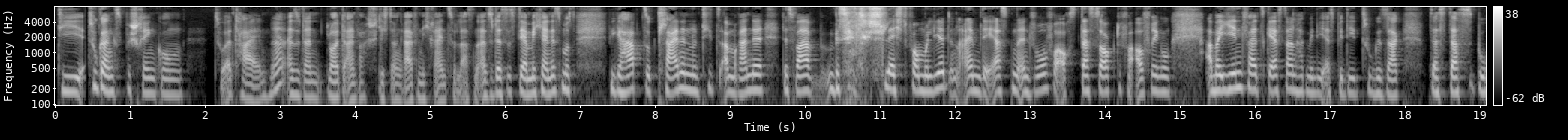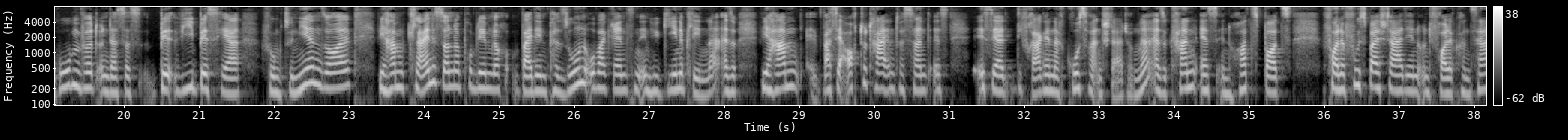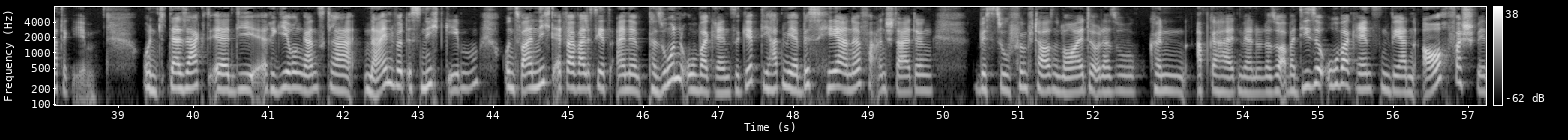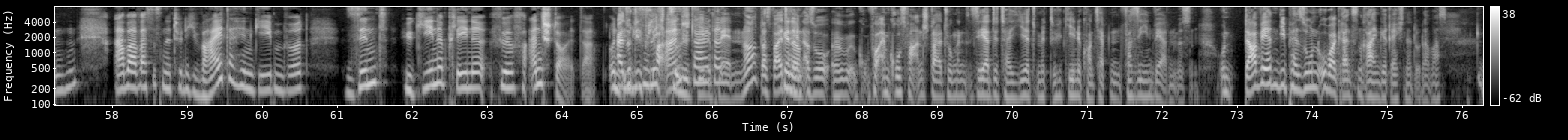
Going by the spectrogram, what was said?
die Zugangsbeschränkungen zu erteilen. Ne? Also dann Leute einfach schlicht und ergreifend nicht reinzulassen. Also das ist der Mechanismus, wie gehabt, so kleine Notiz am Rande. Das war ein bisschen schlecht formuliert in einem der ersten Entwürfe. Auch das sorgte für Aufregung. Aber jedenfalls gestern hat mir die SPD zugesagt, dass das behoben wird und dass das wie bisher funktionieren soll. Wir haben ein kleines Sonderproblem noch bei den Personenobergrenzen in Hygieneplänen. Ne? Also wir haben, was ja auch total interessant ist, ist ja die Frage nach Großveranstaltungen. Ne? Also kann es in Hotspots volle Fußballstadien und volle Konzerte geben? Und da sagt äh, die Regierung ganz klar, nein, wird es nicht geben. Und zwar nicht etwa, weil es jetzt eine Personenobergrenze gibt. Die hatten wir ja bisher, ne, Veranstaltungen bis zu 5000 Leute oder so können abgehalten werden oder so. Aber diese Obergrenzen werden auch verschwinden. Aber was es natürlich weiterhin geben wird, sind Hygienepläne für Veranstalter. Und also die Pflicht zu Hygieneplänen, ne? Das weiterhin genau. also äh, vor allem Großveranstaltungen sehr detailliert mit Hygienekonzepten versehen werden müssen. Und da werden die Personenobergrenzen reingerechnet oder was?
